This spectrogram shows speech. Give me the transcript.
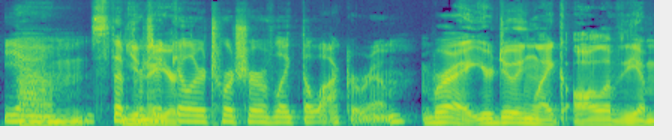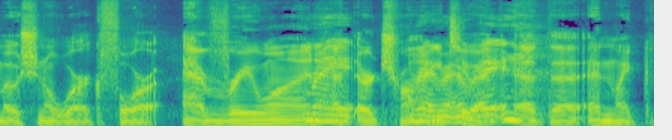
Yeah, um, it's the you know, particular torture of like the locker room. Right, you're doing like all of the emotional work for everyone, Right. at, or trying Right, right, to. At, at the and like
